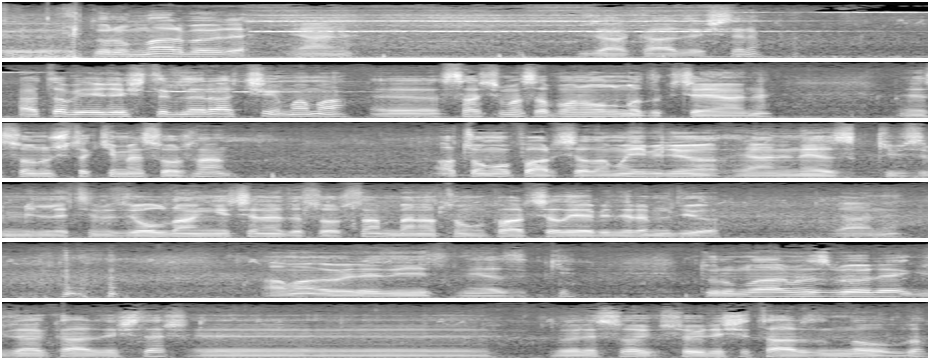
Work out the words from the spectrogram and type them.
Ee, durumlar böyle yani güzel kardeşlerim. Ha tabii eleştirilere açığım ama e, saçma sapan olmadıkça yani. E, sonuçta kime sorsan atomu parçalamayı biliyor. Yani ne yazık ki bizim milletimiz. Yoldan geçene de sorsam ben atomu parçalayabilirim diyor. Yani ama öyle değil ne yazık ki. Durumlarımız böyle güzel kardeşler. Ee, böyle so- söyleşi tarzında oldu.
